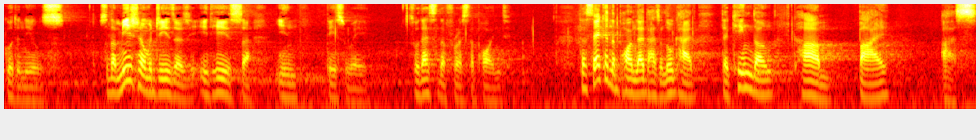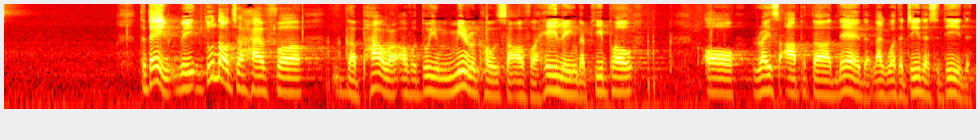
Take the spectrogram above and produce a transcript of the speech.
good news. So the mission of Jesus it is uh, in this way. So that's the first point. The second point, let us look at the kingdom come by us. Today, we do not have uh, the power of doing miracles of healing the people or raise up the dead like what Jesus did.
